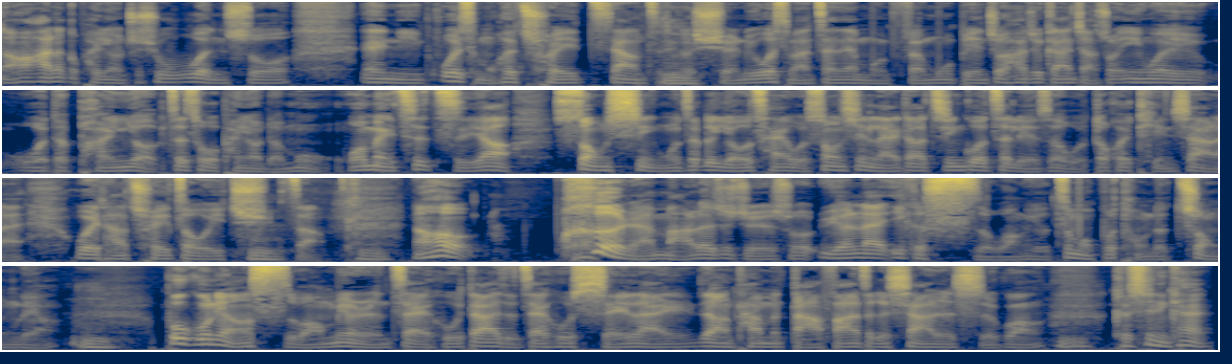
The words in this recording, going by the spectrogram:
然后他那个朋友就去问说，哎，你为什么会吹这样子一个旋律？为什么要站在墓坟墓边？就他就跟他讲说，因为我的朋友，这是我朋友的墓，我每次只要送信，我这个邮差我送信来到经过这里的时候，我都会停下来为他吹奏一曲，这样，然后。赫然马勒就觉得说，原来一个死亡有这么不同的重量。嗯，布谷鸟死亡没有人在乎，大家只在乎谁来让他们打发这个夏日时光。可是你看，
